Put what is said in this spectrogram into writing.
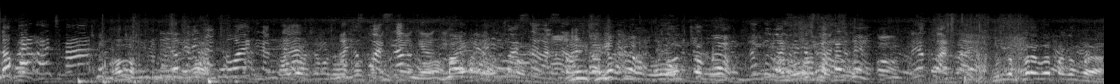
너 빨리 하지 마. 여기 한잔 더 와야지 남자. 아 혁구 왔어? 혁구 왔어 왔어. 혁구 왔어 혁구. 왔어. 우리가 파란 거야 빨간 거야?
